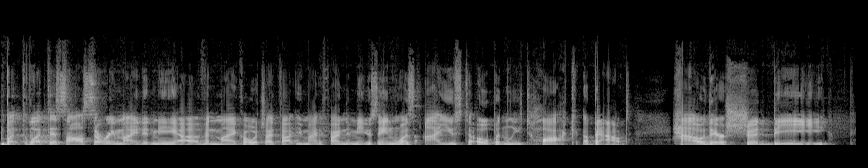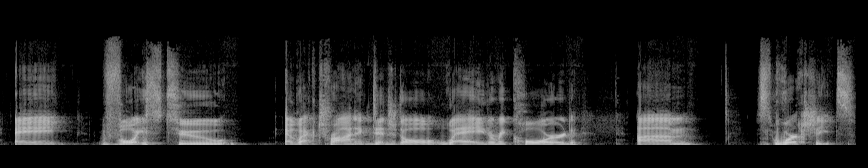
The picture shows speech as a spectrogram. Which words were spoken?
but what this also reminded me of, and Michael, which I thought you might find amusing, was I used to openly talk about how there should be a voice to electronic, digital way to record um, worksheets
